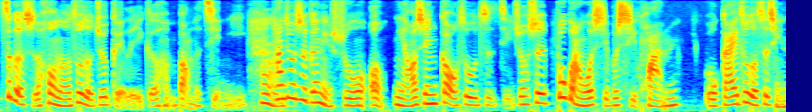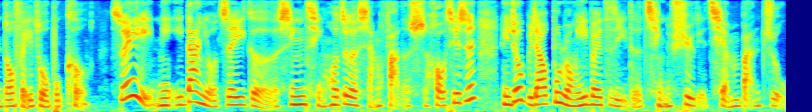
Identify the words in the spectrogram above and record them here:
这个时候呢，作者就给了一个很棒的建议，他就是跟你说，哦，你要先告诉自己，就是不管我喜不喜欢。我该做的事情都非做不可，所以你一旦有这一个心情或这个想法的时候，其实你就比较不容易被自己的情绪给牵绊住。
